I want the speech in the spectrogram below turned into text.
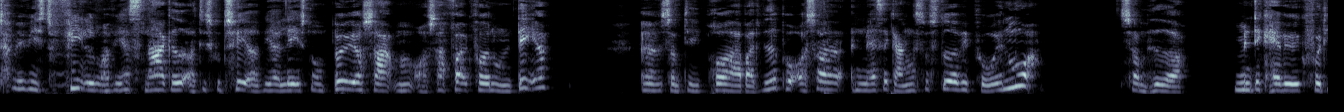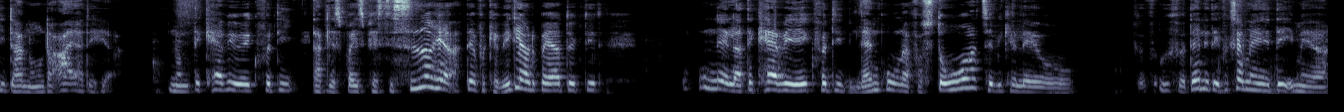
der har vi vist film, og vi har snakket og diskuteret, vi har læst nogle bøger sammen, og så har folk fået nogle idéer, øh, som de prøver at arbejde videre på, og så en masse gange, så støder vi på en mur, som hedder, men det kan vi jo ikke, fordi der er nogen, der ejer det her. Nå, men det kan vi jo ikke, fordi der bliver spredt pesticider her, derfor kan vi ikke lave det bæredygtigt. Eller det kan vi ikke, fordi landbrugen er for store, til vi kan lave udføre den idé. For eksempel en idé med at,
